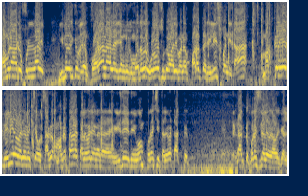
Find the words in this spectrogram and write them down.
தமிழ்நாடு ஃபுல்லாக இது வரைக்கும் கொரோனால எங்களுக்கு முதல்ல உழவு சுட்டு வாலிபனம் படத்தை ரிலீஸ் பண்ணி தான் மக்களையே வெளியே வர வச்ச ஒரு சக மகத்தான தலைவர் எங்களோட இதய தெய்வம் புரட்சி தலைவர் டாக்டர் டாக்டர் புரட்சி தலைவர் அவர்கள்.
